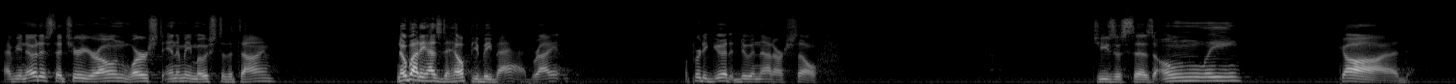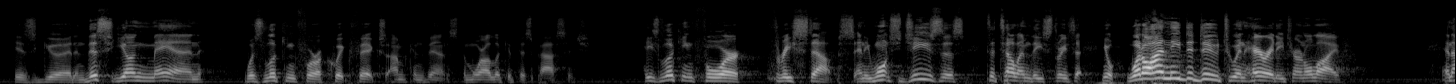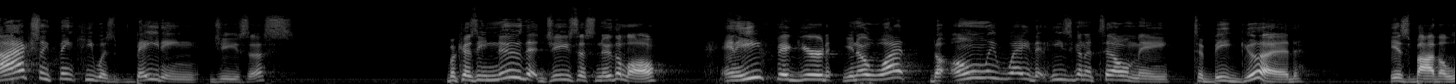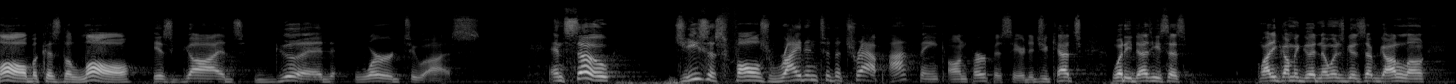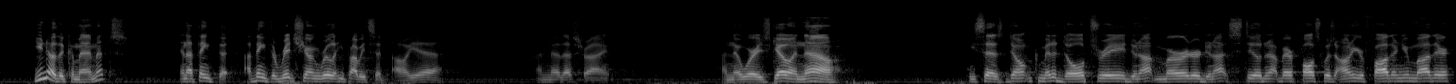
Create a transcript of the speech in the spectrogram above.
Have you noticed that you're your own worst enemy most of the time? Nobody has to help you be bad, right? We're pretty good at doing that ourselves. Jesus says, Only God is good. And this young man was looking for a quick fix, I'm convinced, the more I look at this passage. He's looking for three steps, and he wants Jesus to tell him these three steps. You know, what do I need to do to inherit eternal life? And I actually think he was baiting Jesus because he knew that Jesus knew the law, and he figured, you know what? The only way that he's going to tell me to be good is by the law because the law is God's good word to us. And so, Jesus falls right into the trap, I think, on purpose here. Did you catch what he does? He says, Why do you call me good? No one is good except God alone. You know the commandments. And I think, that, I think the rich young ruler, he probably said, Oh, yeah, I know that's right. I know where he's going now. He says, Don't commit adultery, do not murder, do not steal, do not bear false witness, honor your father and your mother.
